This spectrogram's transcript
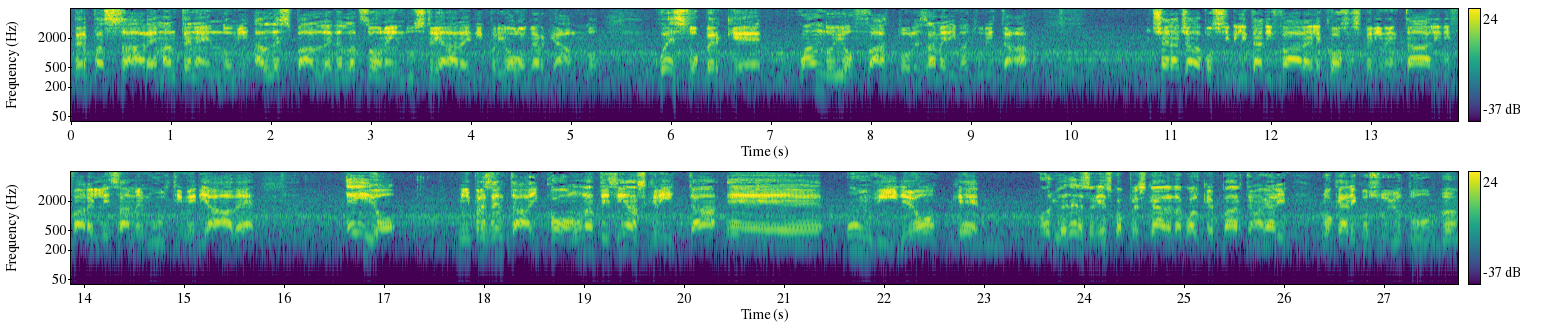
per passare mantenendomi alle spalle della zona industriale di Priolo Gargallo. Questo perché, quando io ho fatto l'esame di maturità, c'era già la possibilità di fare le cose sperimentali, di fare l'esame multimediale, e io mi presentai con una tesina scritta e un video che voglio vedere se riesco a pescare da qualche parte, magari lo carico su YouTube.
